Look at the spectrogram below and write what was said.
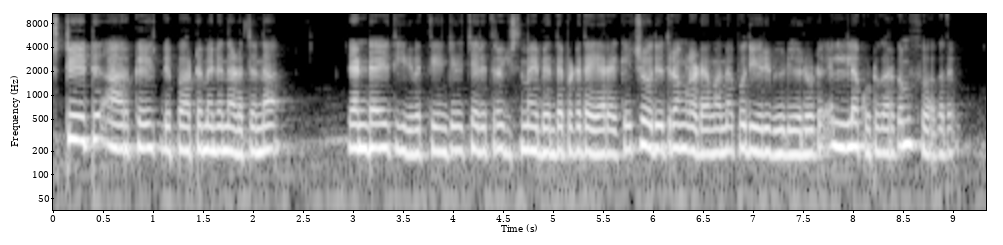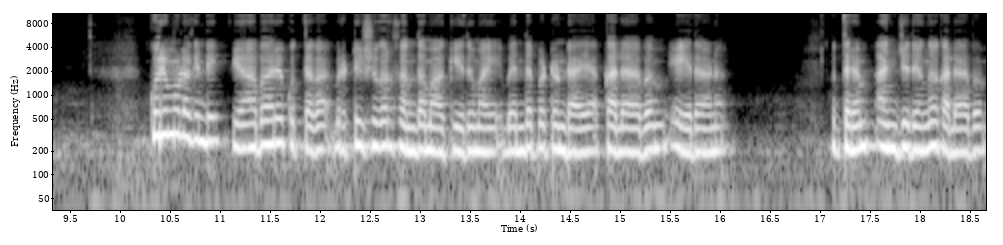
സ്റ്റേറ്റ് ആർക്കൈവ് ഡിപ്പാർട്ട്മെന്റ് നടത്തുന്ന രണ്ടായിരത്തി ഇരുപത്തിയഞ്ചിൽ ചരിത്ര ക്വിസുമായി ബന്ധപ്പെട്ട് തയ്യാറാക്കിയ ചോദ്യോത്തരങ്ങളടങ്ങുന്ന പുതിയൊരു വീഡിയോയിലോട്ട് എല്ലാ കൂട്ടുകാർക്കും സ്വാഗതം. കുരുമുളകിന്റെ വ്യാപാര കുത്തക ബ്രിട്ടീഷുകാർ സ്വന്തമാക്കിയതുമായി ബന്ധപ്പെട്ടുണ്ടായ കലാപം ഏതാണ്? ഉത്തരം അഞ്ചുതെങ്ങ് കലാപം.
